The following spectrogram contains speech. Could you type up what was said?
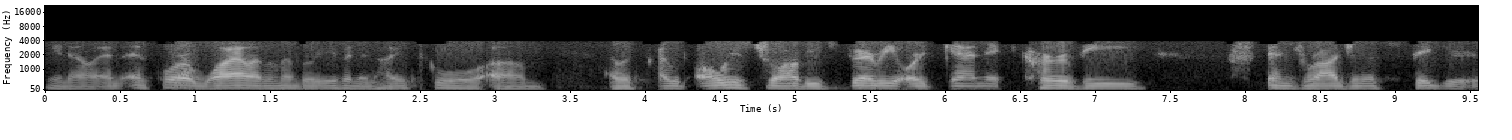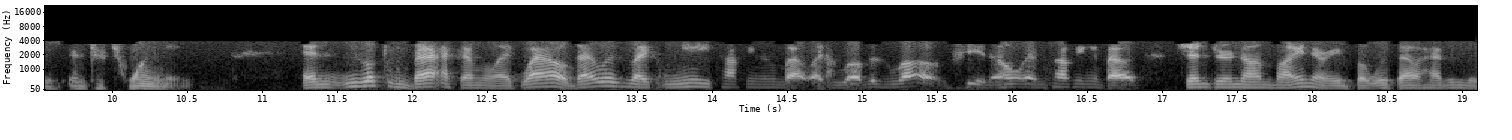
You know. And and for a while, I remember even in high school, um, I was I would always draw these very organic, curvy, androgynous figures intertwining. And looking back, I'm like, wow, that was like me talking about like love is love, you know, and talking about gender non-binary, but without having the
